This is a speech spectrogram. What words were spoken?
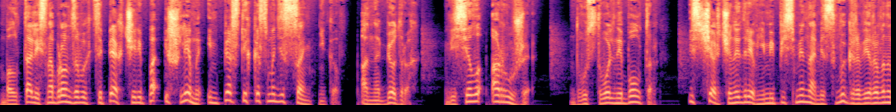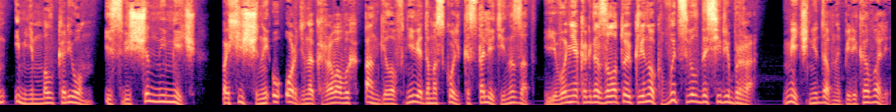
болтались на бронзовых цепях черепа и шлемы имперских космодесантников, а на бедрах висело оружие, двуствольный болтер — исчерченный древними письменами с выгравированным именем Малкарион, и священный меч, похищенный у Ордена Кровавых Ангелов неведомо сколько столетий назад. Его некогда золотой клинок выцвел до серебра. Меч недавно перековали.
